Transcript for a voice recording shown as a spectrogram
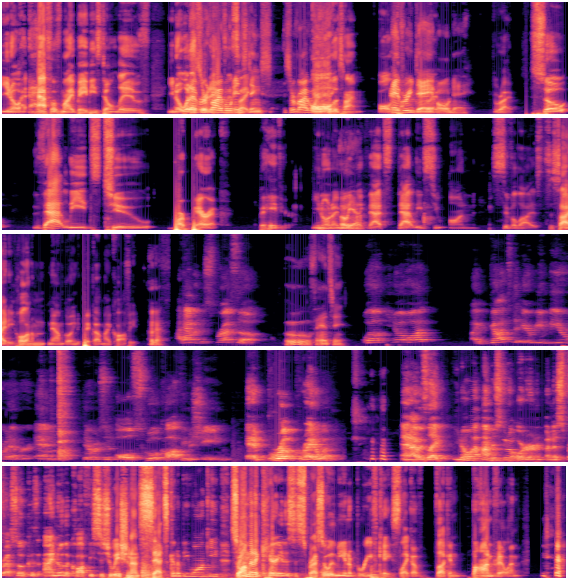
you know, half of my babies don't live. You know, whatever. The survival instincts. Like survival all instincts. the time all every time, day, right? all day. Right. So that leads to barbaric behavior. You know what I oh, mean? Oh yeah. Like that's that leads to uncivilized society. Hold on, I'm, now I'm going to pick up my coffee. Okay. I have an espresso. Ooh, fancy. Well, you know what? I got to the Airbnb or whatever, and there was an old school coffee machine, and it broke right away and I was like, you know what? I'm just gonna order an, espresso because I know the coffee situation on set's gonna be wonky. So I'm gonna carry this espresso with me in a briefcase like a fucking Bond villain.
